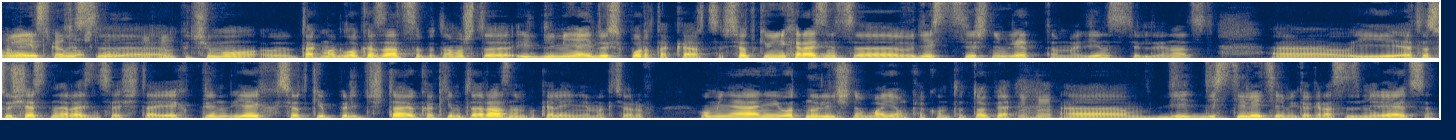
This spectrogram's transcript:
У а меня есть сказал, мысль, что... Э, почему э, так могло казаться, потому что и для меня и до сих пор так кажется. Все-таки у них разница в 10 с лишним лет, там 11 или 12. Э, и это существенная разница, я считаю. Я их, я их все-таки предчитаю каким-то разным поколениям актеров. У меня они вот, ну, лично в моем каком-то топе uh десятилетиями как раз измеряются.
